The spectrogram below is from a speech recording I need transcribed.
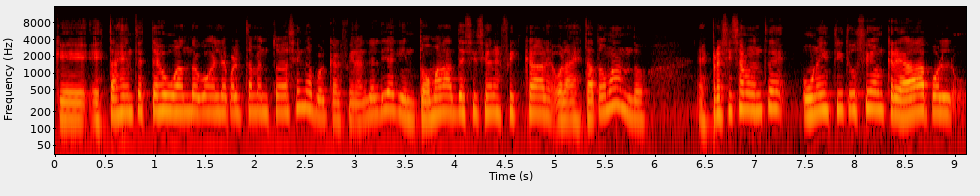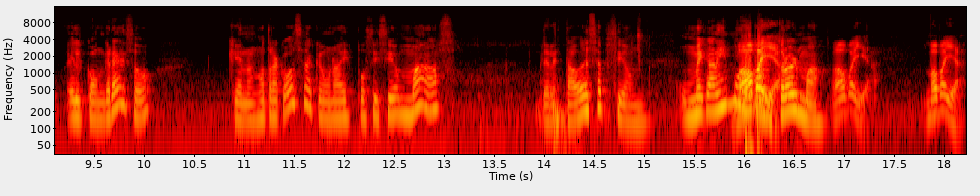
que esta gente esté jugando con el Departamento de Hacienda porque al final del día quien toma las decisiones fiscales o las está tomando es precisamente una institución creada por el Congreso que no es otra cosa que una disposición más del estado de excepción. Un mecanismo Vamos de para allá. control más. Vamos para allá. Vamos para allá.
